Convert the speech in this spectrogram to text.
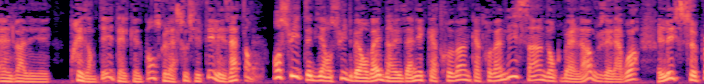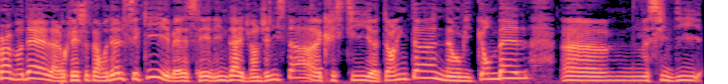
elle va les présentées telles qu'elles pensent que la société les attend. Ensuite, eh bien ensuite, ben, on va être dans les années 80-90. Hein, donc ben là, vous allez avoir les supermodèles. Alors les supermodèles, c'est qui? Eh ben, C'est Linda Evangelista, euh, Christy euh, Turlington, Naomi Campbell, euh, Cindy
